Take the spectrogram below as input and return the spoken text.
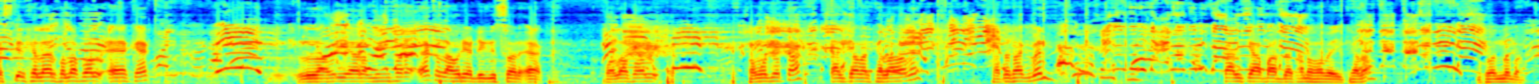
আজকের খেলার ফলাফল এক এক লাহরিয়া রাজনীতিপাড়া এক লাহরিয়া ডিগ্রিশ্বর এক। ফলাফল সমঝোতা, কালকে আবার খেলা হবে। সাথে থাকবেন। কালকে আবার দেখানো হবে এই খেলা। ধন্যবাদ।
